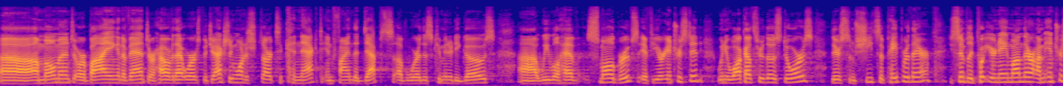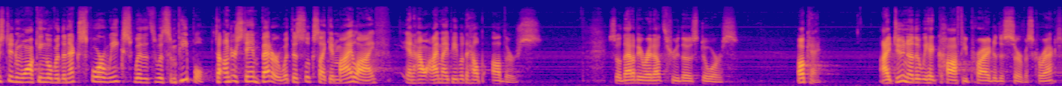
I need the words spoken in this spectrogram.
uh, a moment or buying an event or however that works, but you actually want to start to connect and find the depths of where this community goes, uh, we will have small groups. If you're interested, when you walk out through those doors, there's some sheets of paper there. You simply put your name on there. I'm interested in walking over the next four weeks with, with some people to understand better what this looks like in my life and how I might be able to help others. So that'll be right out through those doors. Okay. I do know that we had coffee prior to the service, correct?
